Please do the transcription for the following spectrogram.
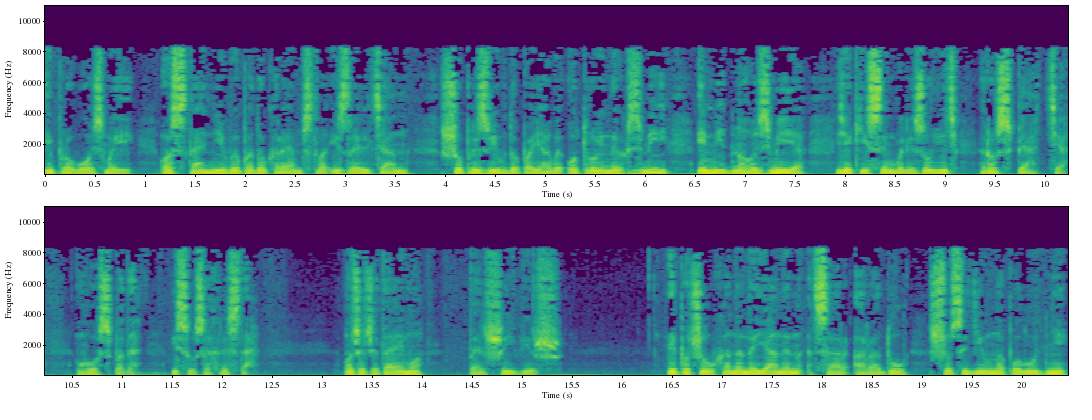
і про восьмий, останній випадок ремства ізраїльтян, що призвів до появи отруйних змій і мідного змія, які символізують розп'яття Господа Ісуса Христа. Отже, читаємо перший вірш. І почув хананеянин цар Араду, що сидів на полудні,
